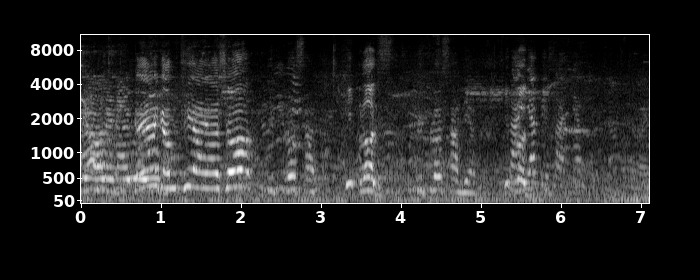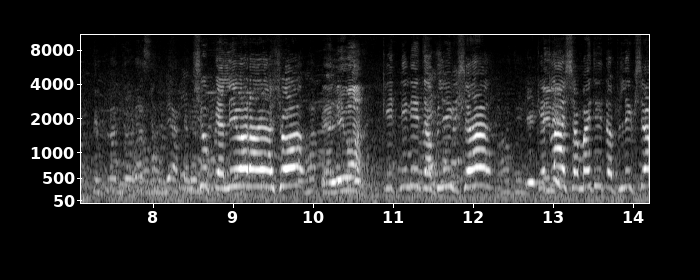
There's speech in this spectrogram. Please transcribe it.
કયા ગામથી આવ્યા છો? શું પહેલી વાર આવ્યા છો? પહેલી વાર. કિડનીની તકલીફ છે? કેટલા સમયથી તકલીફ છે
